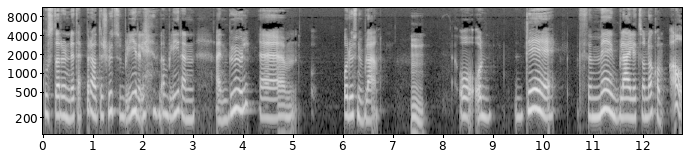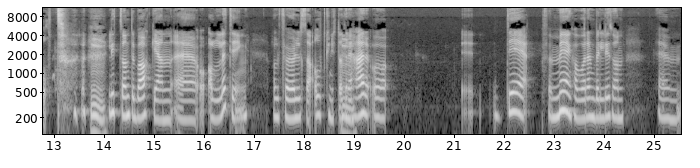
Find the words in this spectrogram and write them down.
koste det under teppet. og Til slutt så blir det, da blir det en, en bul, eh, og du snubler igjen. Mm. Og, og det for meg ble litt sånn Da kom alt. Mm. litt sånn tilbake igjen. Eh, og alle ting, alle følelser, alt knytta til det her. Og eh, det for meg har vært en veldig sånn um,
